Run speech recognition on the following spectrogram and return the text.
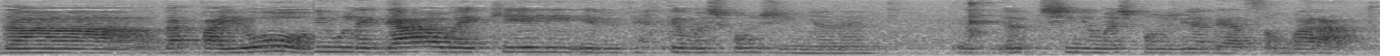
da, da Paiô, e o legal é que ele, ele verteu uma esponjinha, né? Eu, eu tinha uma esponjinha dessa, um barato.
